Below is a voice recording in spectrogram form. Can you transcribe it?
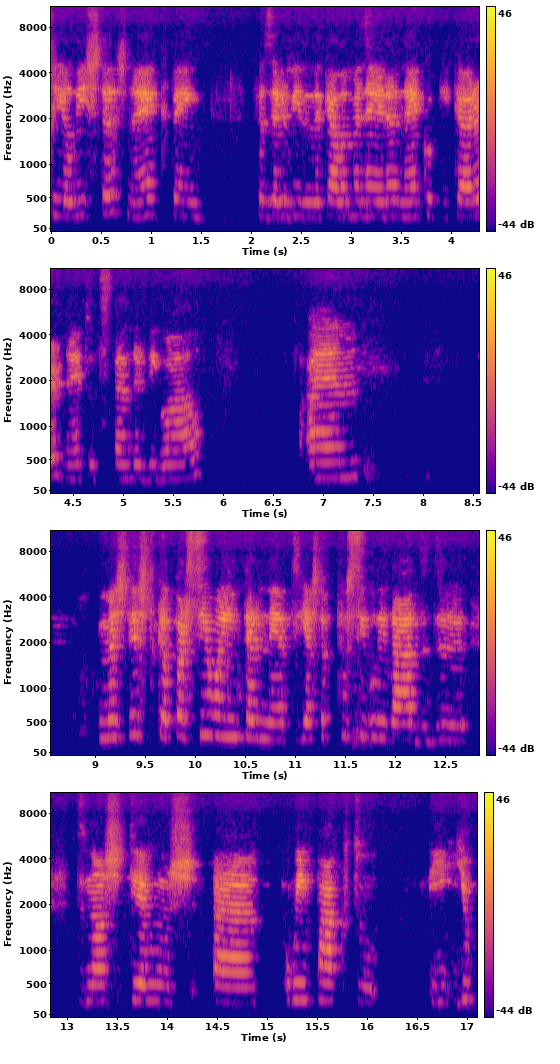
realistas, não é? Que têm que fazer a vida daquela maneira, não é? Cookie cutter, não é? Tudo standard igual. Um, mas desde que apareceu a internet e esta possibilidade de, de nós termos uh, o impacto e, e o,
